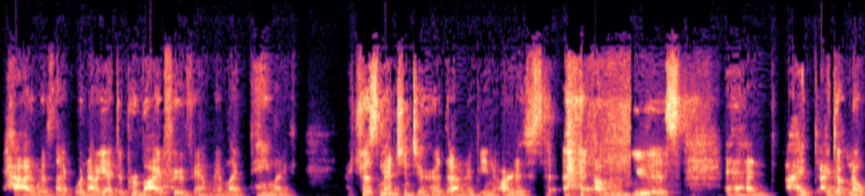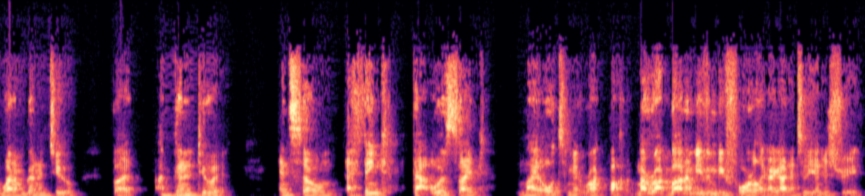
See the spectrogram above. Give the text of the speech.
had with like, well, now you have to provide for your family. I'm like, dang, like I just mentioned to her that I'm going to be an artist. I'm going to do this, and I I don't know what I'm going to do, but I'm going to do it. And so I think that was like my ultimate rock bottom. My rock bottom even before like I got into the industry.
